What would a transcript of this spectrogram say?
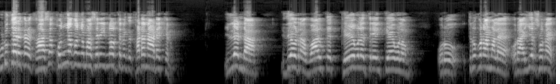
கொடுக்க இருக்கிற காசை கொஞ்சம் கொஞ்சமா சரி இன்னொருத்தனுக்கு கடனை அடைக்கணும். இல்லைண்டா இதோட வாழ்க்கை கேவலத்திலேயும் கேவலம். ஒரு திருவண்ணாமலை ஒரு ஐயர் சொன்னார்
